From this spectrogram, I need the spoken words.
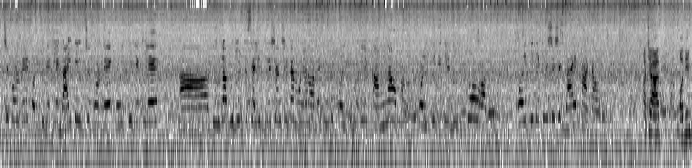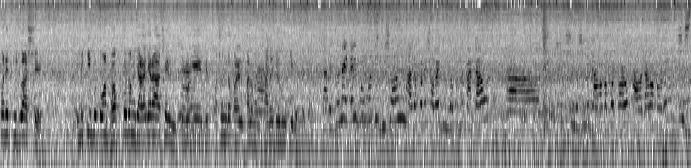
ইচ্ছে করবে, কলকি দেখলে গাইতে ইচ্ছে করবে, কলকি দেখলে দুর্গা পুজোর যে সেলিব্রেশন সেটা মনে হবে, কিন্তু কলকি দেখলে কান্নাও পাবে। কলকি দেখলে দুঃখও হবে। কলকি দেখলে শেষে গায়ে কাঁটাও আচ্ছা কদিন পরে পুজো আসছে? তুমি কি তোমার ভক্ত এবং যারা যারা আছেন তোমাকে যে পছন্দ করেন ভালোবাসেন তাদের জন্য কি বলতে চাও? তাদের জন্য এটাই বলব যে ভীষণ ভালো করে সবাই দুর্গাপুজো কাটাও সুন্দর সুন্দর জামা কাপড় পরো খাওয়া দাওয়া করো সুস্থ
